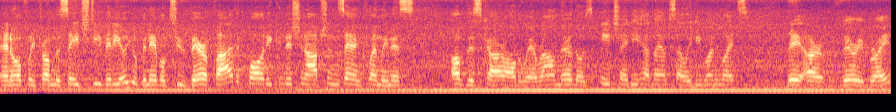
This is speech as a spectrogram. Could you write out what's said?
And hopefully from this HD video, you've been able to verify the quality, condition, options, and cleanliness of this car all the way around there. Those HID headlamps, LED running lights, they are very bright.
